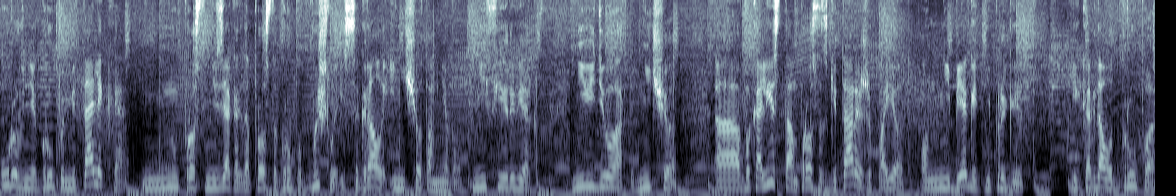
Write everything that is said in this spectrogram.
уровня группы Металлика, ну просто нельзя, когда просто группа вышла и сыграла, и ничего там не было. Ни фейерверков, ни видеоарта, ничего. А, вокалист там просто с гитарой же поет. Он не бегает, не прыгает. И когда вот группа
